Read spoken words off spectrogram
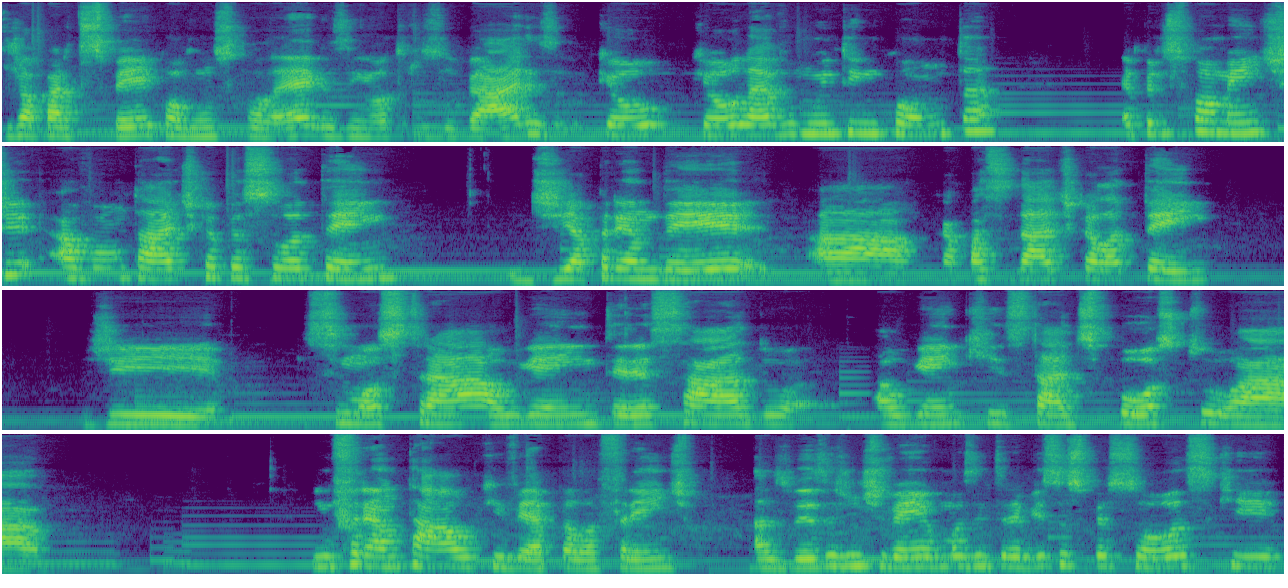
já participei com alguns colegas em outros lugares, o que eu, que eu levo muito em conta é principalmente a vontade que a pessoa tem de aprender, a capacidade que ela tem de se mostrar alguém interessado, alguém que está disposto a enfrentar o que vier pela frente. Às vezes a gente vê em algumas entrevistas pessoas que,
